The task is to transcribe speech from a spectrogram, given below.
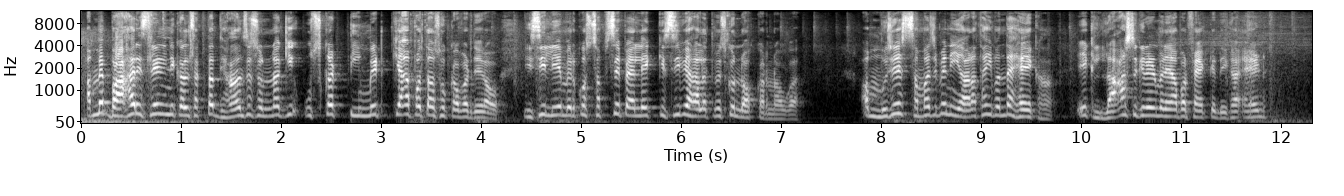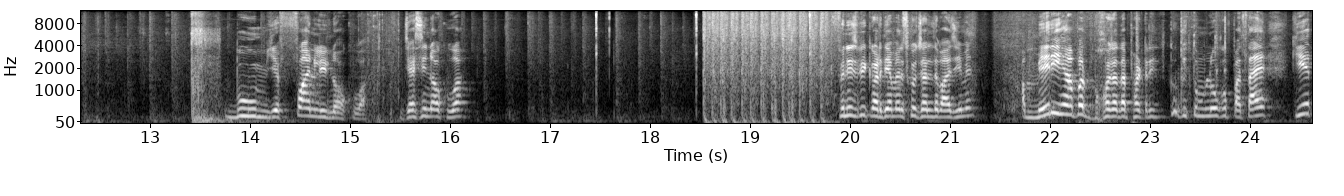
अब मैं बाहर इसलिए नहीं निकल सकता, ध्यान से सुनना कि उसका टीममेट क्या पता उसको कवर दे रहा हो। इसीलिए मेरे को सबसे पहले किसी भी हालत में इसको नॉक करना होगा। अब मुझे समझ में नहीं आ रहा था ये बंदा है कहाँ। एक लास्ट ग्रेड मैंने यहाँ पर फेंक के देखा एंड बूम ये फाइनली नॉक हुआ। जैसे नॉक हुआ। फिनिश भी कर दिया मैंने इसको जल्दबाजी में। अब मेरी यहाँ पर बहुत ज़्यादा फट रही थी क्योंकि तुम लोगों को पता है कि ये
